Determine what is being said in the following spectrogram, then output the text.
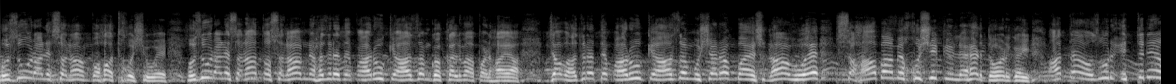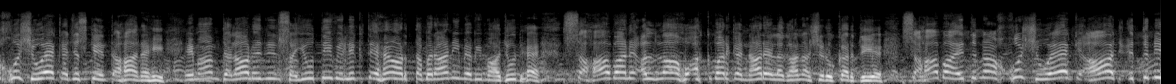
حضور علیہ السلام بہت خوش ہوئے۔ حضور علیہ السلام نے حضرت فاروق اعظم کو کلمہ پڑھایا۔ جب حضرت فاروق اعظم مشرف با اسلام ہوئے، صحابہ میں خوشی کی لہر دوڑ گئی۔ آتا حضور اتنے خوش ہوئے کہ جس کی انتہا نہیں۔ امام جلال الدین سیوتی بھی لکھتے ہیں اور تبرانی میں بھی موجود ہے۔ صحابہ نے اللہ اکبر کے نعرے لگانا شروع کر دیے۔ صحابہ اتنا خوش ہوئے کہ آج اتنی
